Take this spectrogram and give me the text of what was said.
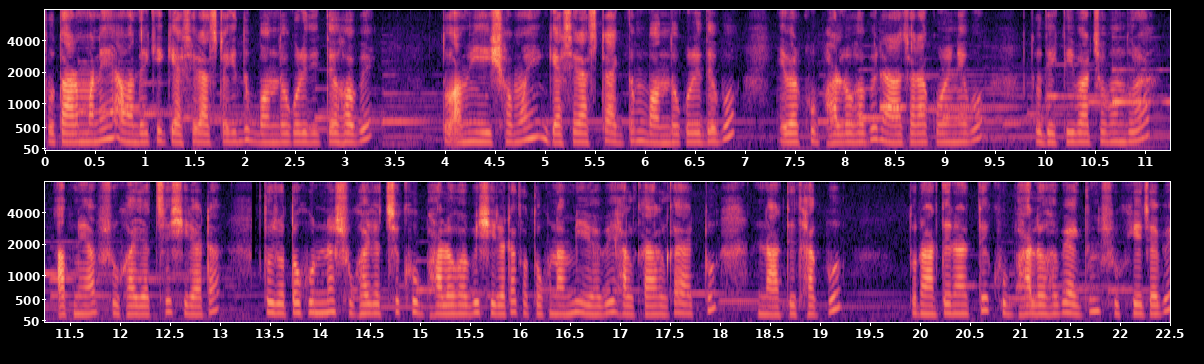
তো তার মানে আমাদেরকে গ্যাসের আঁচটা কিন্তু বন্ধ করে দিতে হবে। তো আমি এই সময় গ্যাসের আঁচটা একদম বন্ধ করে দেব। এবার খুব ভালোভাবে নাড়াচাড়া করে নেব। তো দেখতেই পাচ্ছ বন্ধুরা, আপনি আপ শুকায় যাচ্ছে শিরাটা। তো যতক্ষণ না শুকায় যাচ্ছে খুব ভালোভাবে শিরাটা, ততক্ষণ আমি এভাবে হালকা হালকা একটু নাড়তে থাকব। তো নাড়তে নাড়তে খুব ভালোভাবে একদম শুকিয়ে যাবে,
